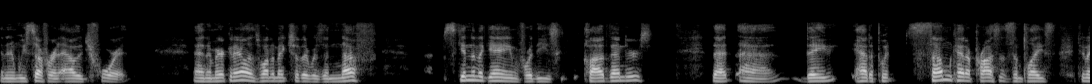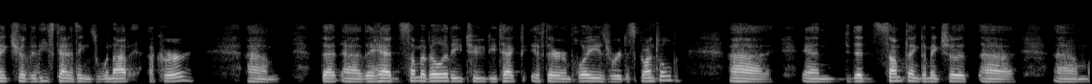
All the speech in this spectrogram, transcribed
and then we suffer an outage for it. And American Airlines wanted to make sure there was enough skin in the game for these cloud vendors that uh, they had to put some kind of process in place to make sure that these kind of things would not occur. Um, that uh, they had some ability to detect if their employees were disgruntled uh, and did something to make sure that uh, um,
